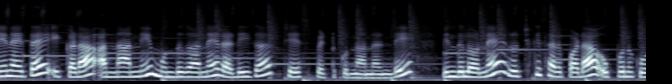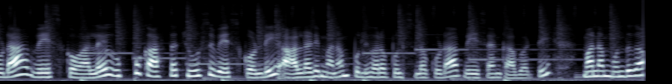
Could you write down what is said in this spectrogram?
నేనైతే ఇక్కడ అన్నాన్ని ముందుగానే రెడీగా చేసి పెట్టుకున్నానండి. ఇందులోనే రుచికి సరిపడా ఉప్పును కూడా వేసుకోవాలి. ఉప్పు కాస్త చూసి వేసుకోండి. ఆల్రెడీ మనం పులిహోర పులుసులో కూడా వేసాం కాబట్టి మనం ముందుగా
